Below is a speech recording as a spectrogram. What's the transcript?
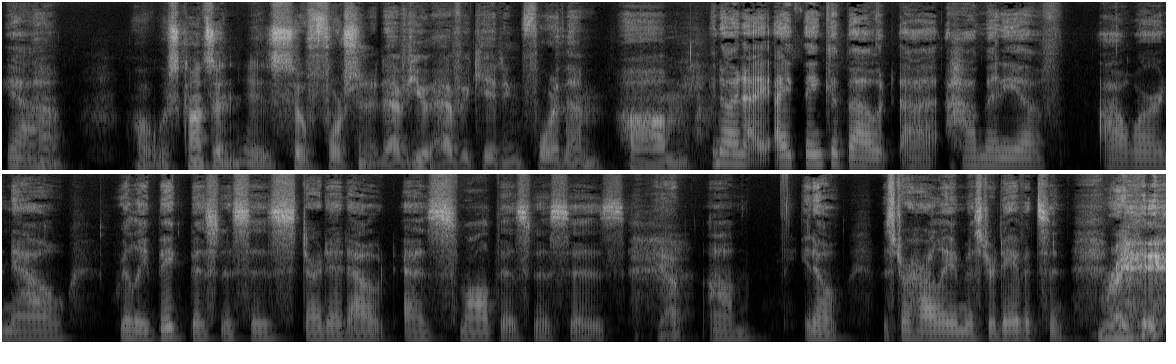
yeah. Well, Wisconsin is so fortunate to have you advocating for them. Um, you know, and I, I think about uh, how many of our now really big businesses started out as small businesses. Yeah. Um, you know, Mr. Harley and Mr. Davidson. Right.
